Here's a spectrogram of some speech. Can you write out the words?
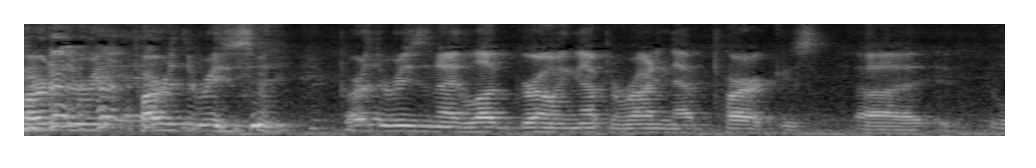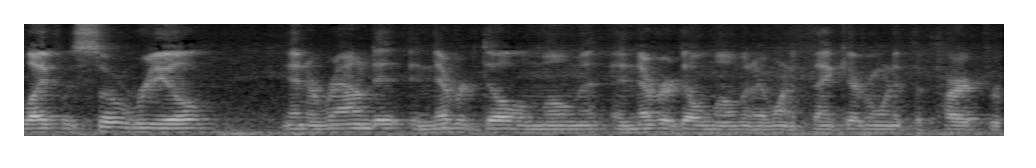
part of the re- part of the reason part of the reason I loved growing up and riding that park is uh, life was so real and around it and never dull a moment and never a dull moment. I want to thank everyone at the park for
